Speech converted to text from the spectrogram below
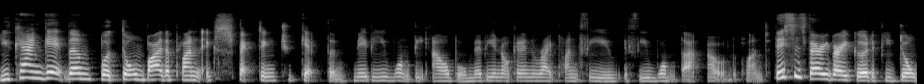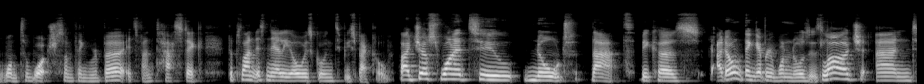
You can get them, but don't buy the plant expecting to get them. Maybe you want the Albo, maybe you're not getting the right plant for you if you want that out of the plant. This is very, very good if you don't want to watch something revert. It's fantastic. The plant is nearly always going to be speckled. But I just wanted to note that because I don't think everyone knows it's large and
